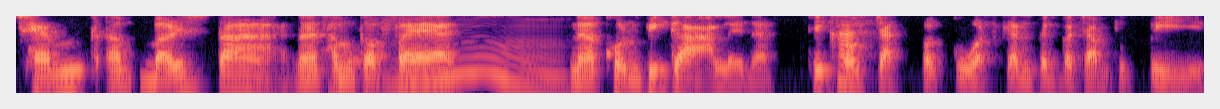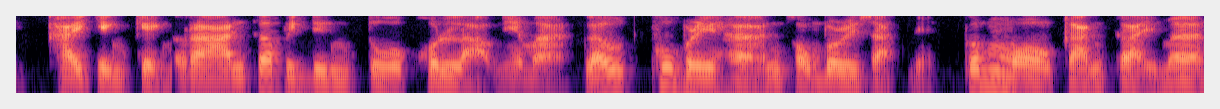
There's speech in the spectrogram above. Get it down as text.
แชมป์บาริสต้านะทำกาแฟ นะคนพิการเลยนะ ที่เขาจัดประกวดกันเป็นประจำทุกปี ใครเก่งๆ ร้านก็ไปดึงตัวคนเหล่านี้มา แล้วผู้บริหารของบริษัทเนี่ยก็มองการไกลมาก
